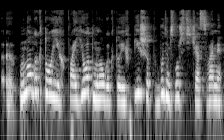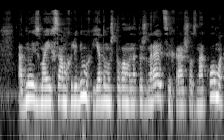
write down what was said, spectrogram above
Э, много кто их поет, много кто их пишет. Будем слушать сейчас с вами одну из моих самых любимых. Я думаю, что вам она тоже нравится и хорошо знакома.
